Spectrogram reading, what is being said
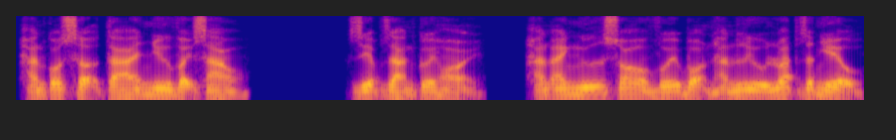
Hắn có sợ ta như vậy sao? Diệp giản cười hỏi, hắn anh ngữ so với bọn hắn lưu loát rất nhiều.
